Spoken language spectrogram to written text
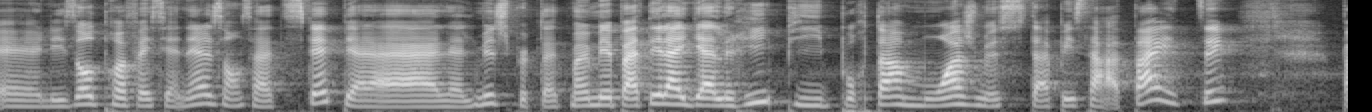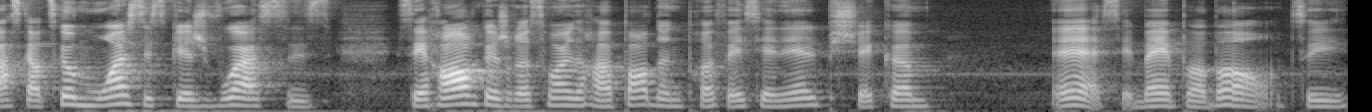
euh, les autres professionnels sont satisfaits, puis à la, limite, je peux peut-être même épater la galerie, puis pourtant, moi, je me suis tapé sa tête, tu sais. Parce qu'en tout cas, moi, c'est ce que je vois. C'est rare que je reçois un rapport d'une professionnelle, puis je fais comme, eh, c'est bien pas bon, tu sais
